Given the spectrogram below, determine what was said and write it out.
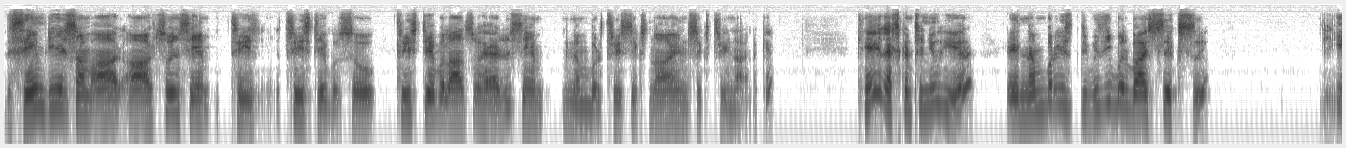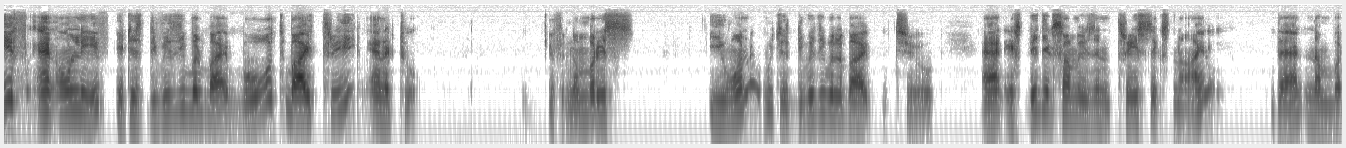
the same digit sum are also in same three three table so three table also has the same number 369 639 okay? Okay let's continue here. A number is divisible by 6 if and only if it is divisible by both by 3 and a 2 if a number is even which is divisible by 2 and its digit sum is in 369 then number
